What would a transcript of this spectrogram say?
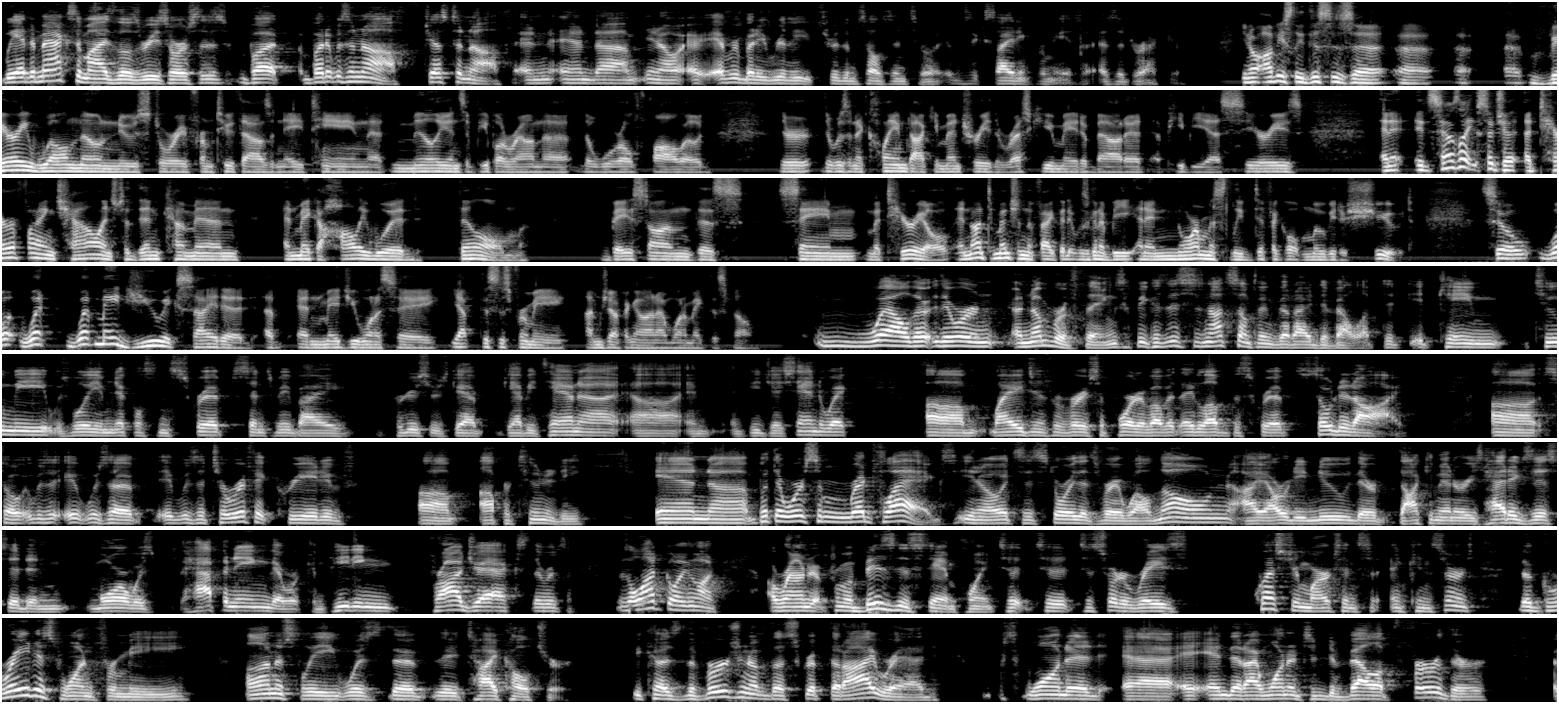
We had to maximize those resources, but but it was enough, just enough, and and um, you know everybody really threw themselves into it. It was exciting for me as a, as a director you know, obviously, this is a, a, a very well known news story from 2018 that millions of people around the, the world followed. There, there was an acclaimed documentary, The Rescue, made about it, a PBS series. And it, it sounds like such a, a terrifying challenge to then come in and make a Hollywood film based on this same material, and not to mention the fact that it was going to be an enormously difficult movie to shoot. So, what what what made you excited uh, and made you want to say, "Yep, this is for me. I'm jumping on. I want to make this film." Well, there, there were a number of things because this is not something that I developed. It, it came to me. It was William Nicholson's script sent to me by producers Gab, Gabby Tana uh, and, and PJ Sandwijk. Um, my agents were very supportive of it. They loved the script. So did I. Uh, so it was it was a it was a terrific creative um, opportunity, and uh, but there were some red flags. You know, it's a story that's very well known. I already knew their documentaries had existed, and more was happening. There were competing projects. There was there was a lot going on around it from a business standpoint to to to sort of raise question marks and, and concerns. The greatest one for me, honestly, was the the Thai culture because the version of the script that I read wanted uh, and that I wanted to develop further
